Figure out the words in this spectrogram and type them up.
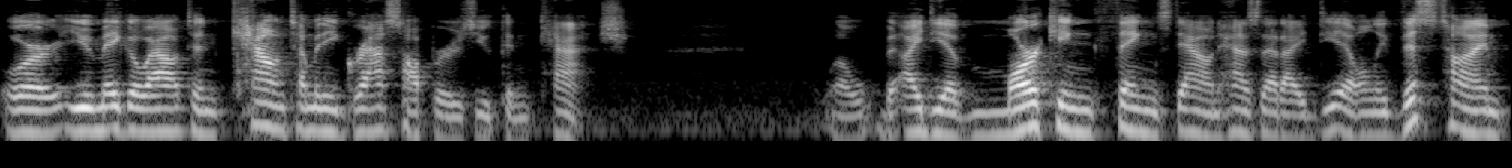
Or you may go out and count how many grasshoppers you can catch. Well, the idea of marking things down has that idea, only this time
